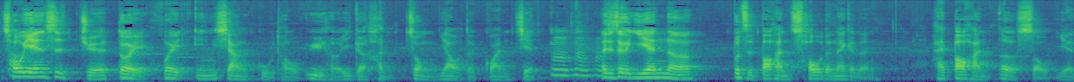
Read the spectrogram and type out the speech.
抽烟是绝对会影响骨头愈合一个很重要的关键。嗯哼，而且这个烟呢，不只包含抽的那个人。还包含二手烟，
